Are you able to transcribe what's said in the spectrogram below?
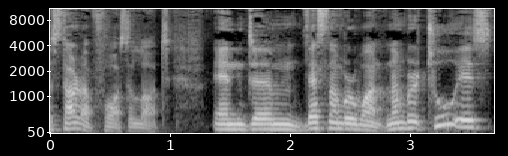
startup force a lot, and um, that's number one. Number two is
